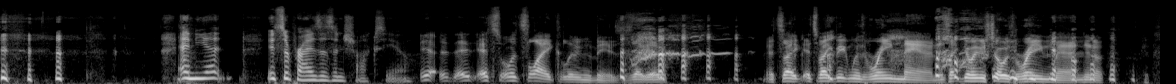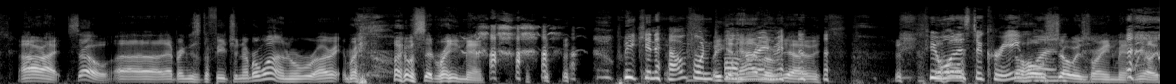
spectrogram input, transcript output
and yet it surprises and shocks you. Yeah, it, it- it's what it's like living with me. It's like a, it's like it's like being with Rain Man. It's like doing a show with Rain Man. You know. All right, so uh, that brings us to feature number one. Right, right, I almost said Rain Man. We can have one We can have Rain. Man Yeah, if you the want whole- us to create the whole one. show is Rain Man. Really.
